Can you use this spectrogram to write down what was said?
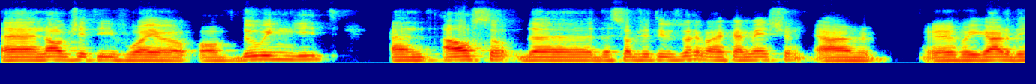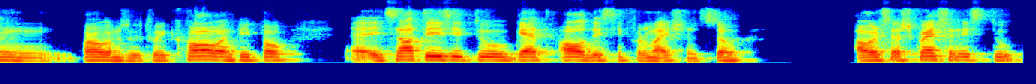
an objective way of, of, doing it. And also the, the subjective way, like I mentioned, are uh, regarding problems with recall and people, uh, it's not easy to get all this information. So our research question is to,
